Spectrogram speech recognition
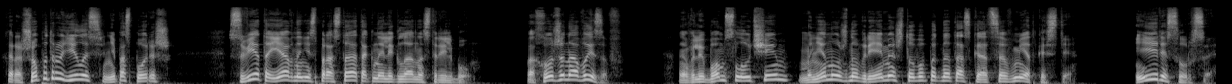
Хорошо потрудилась, не поспоришь. Света явно неспроста так налегла на стрельбу. Похоже на вызов. В любом случае, мне нужно время, чтобы поднатаскаться в меткости. И ресурсы.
